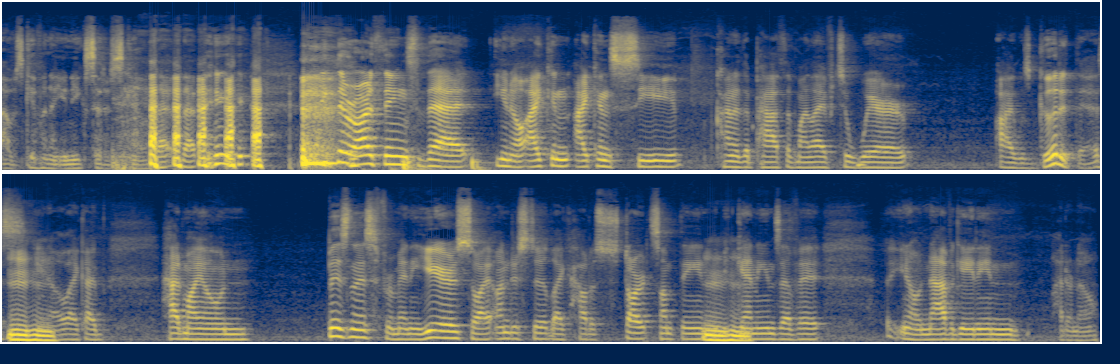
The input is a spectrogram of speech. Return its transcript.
I was given a unique set of skills. that, that I think there are things that you know I can I can see kind of the path of my life to where I was good at this. You mm-hmm. know, like I had my own business for many years, so I understood like how to start something, the mm-hmm. beginnings of it. You know, navigating. I don't know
